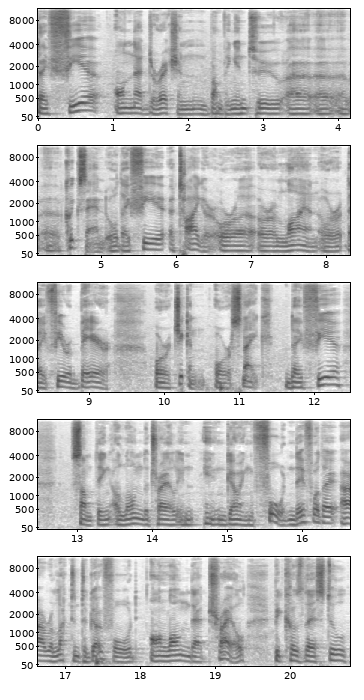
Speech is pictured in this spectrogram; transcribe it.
they fear on that direction bumping into a, a, a quicksand, or they fear a tiger, or a, or a lion, or they fear a bear, or a chicken, or a snake. They fear something along the trail in, in going forward. And therefore, they are reluctant to go forward along that trail because they're still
